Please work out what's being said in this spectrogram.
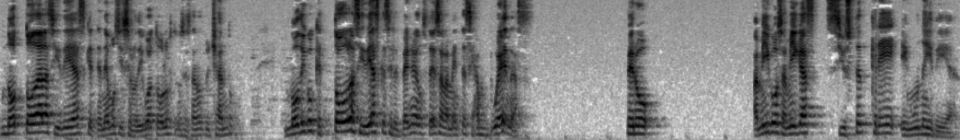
No todas las ideas que tenemos, y se lo digo a todos los que nos están escuchando, no digo que todas las ideas que se les vengan a ustedes a la mente sean buenas. Pero, amigos, amigas, si usted cree en una idea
